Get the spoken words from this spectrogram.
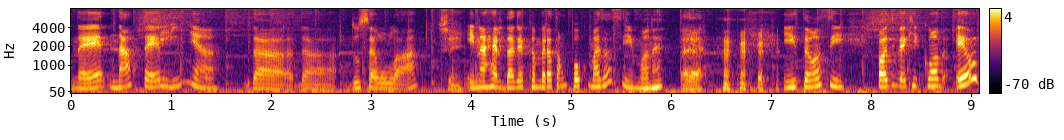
né, na telinha da, da- do celular. Sim. E na realidade a câmera tá um pouco mais acima, né? É. Então, assim, pode ver que quando. Eu,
